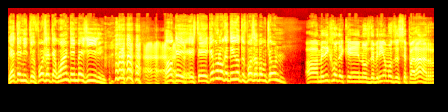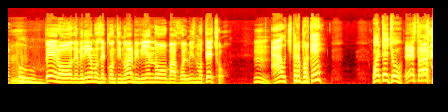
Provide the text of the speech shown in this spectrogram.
Fíjate, ni tu esposa te aguanta, imbécil. ok, este, ¿qué fue lo que te dijo tu esposa, papuchón? Ah, me dijo de que nos deberíamos de separar, pero deberíamos de continuar viviendo bajo el mismo techo. Ouch, ¿pero por qué? ¿Cuál techo? Esta.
